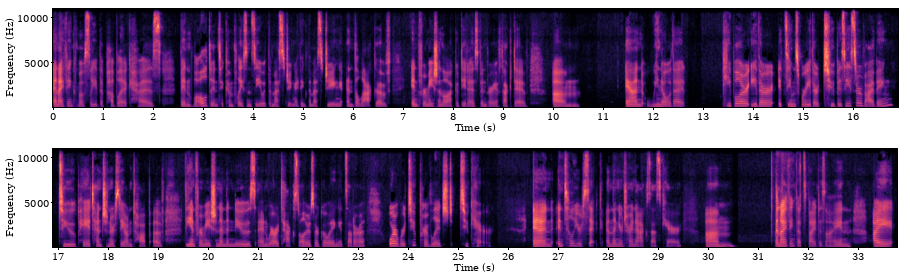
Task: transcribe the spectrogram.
and I think mostly the public has been lulled into complacency with the messaging. I think the messaging and the lack of information, the lack of data has been very effective. Um, and we know that people are either, it seems we're either too busy surviving to pay attention or stay on top of the information and the news and where our tax dollars are going, et cetera, or we're too privileged to care. And until you're sick, and then you're trying to access care. Um, mm. And I think that's by design. I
